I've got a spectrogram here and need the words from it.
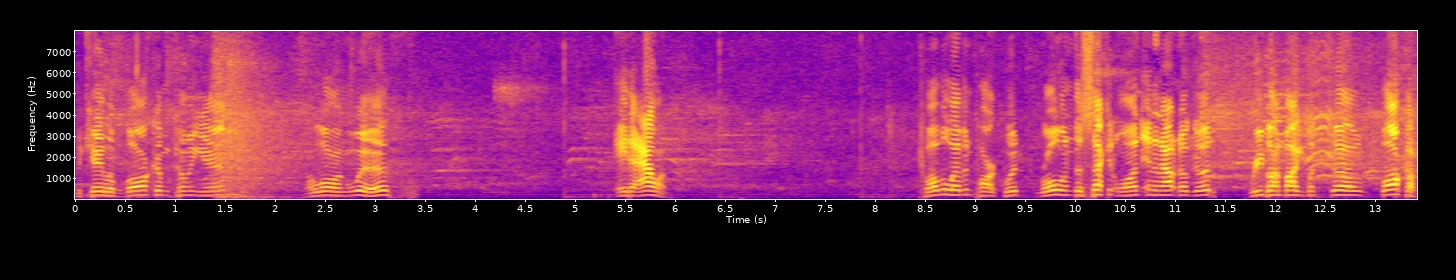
Michaela Balkum coming in along with Ada Allen. 12 11 Parkwood. Roland the second one, in and out, no good. Rebound by uh, Balkum.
